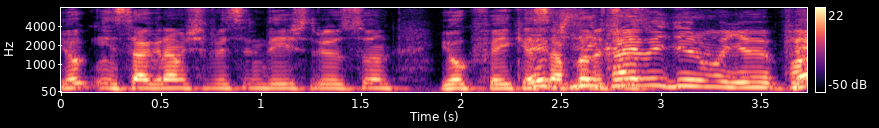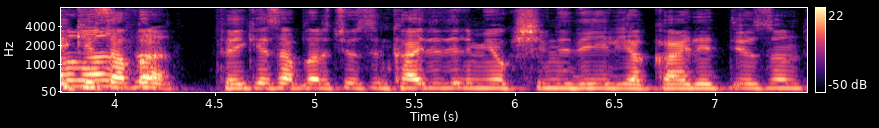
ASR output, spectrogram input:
yok Instagram şifresini değiştiriyorsun, yok fake hesaplar Hepsini açıyorsun. kaybediyorum hocam. Fake hesaplar, fake hesaplar açıyorsun. Kaydedelim yok şimdi değil ya kaydet diyorsun.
